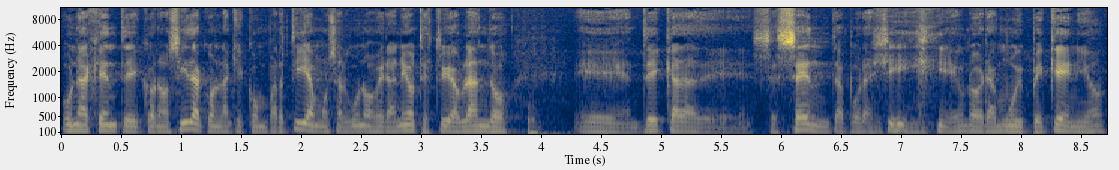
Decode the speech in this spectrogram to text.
una gente conocida con la que compartíamos algunos veraneos, te estoy hablando eh, década de 60 por allí, uno era muy pequeño,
